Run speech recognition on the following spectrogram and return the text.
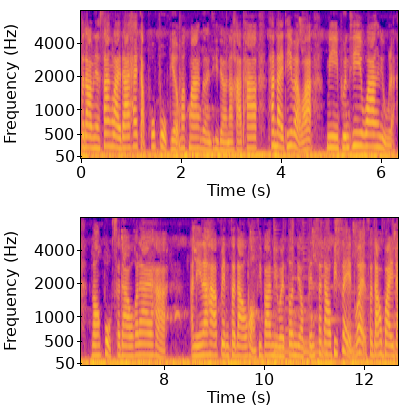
สะเดาเนี่ยสร้างรายได้ให้กับผู้ปลูกเยอะมากๆเลยทีเดียวนะคะ ถ้าท่านใดที่แบบว่ามีพื้นที่ว่างอยู่เนี่ยลองปลูกสะเดาก็ได้ค่ะ อันนี้นะคะเป็นสะเดาของที่บ้านมีไว้ต้นเดียวเป็นสะเดาพิเศษด้วยสะเดาใบด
